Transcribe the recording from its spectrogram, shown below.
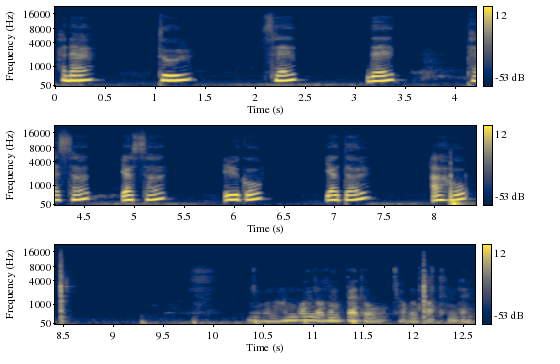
하나, 둘, 셋, 넷, 다섯, 여섯, 일곱, 여덟, 아홉, 이건 한 번 더 손 빼도 잡을 것 같은데.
